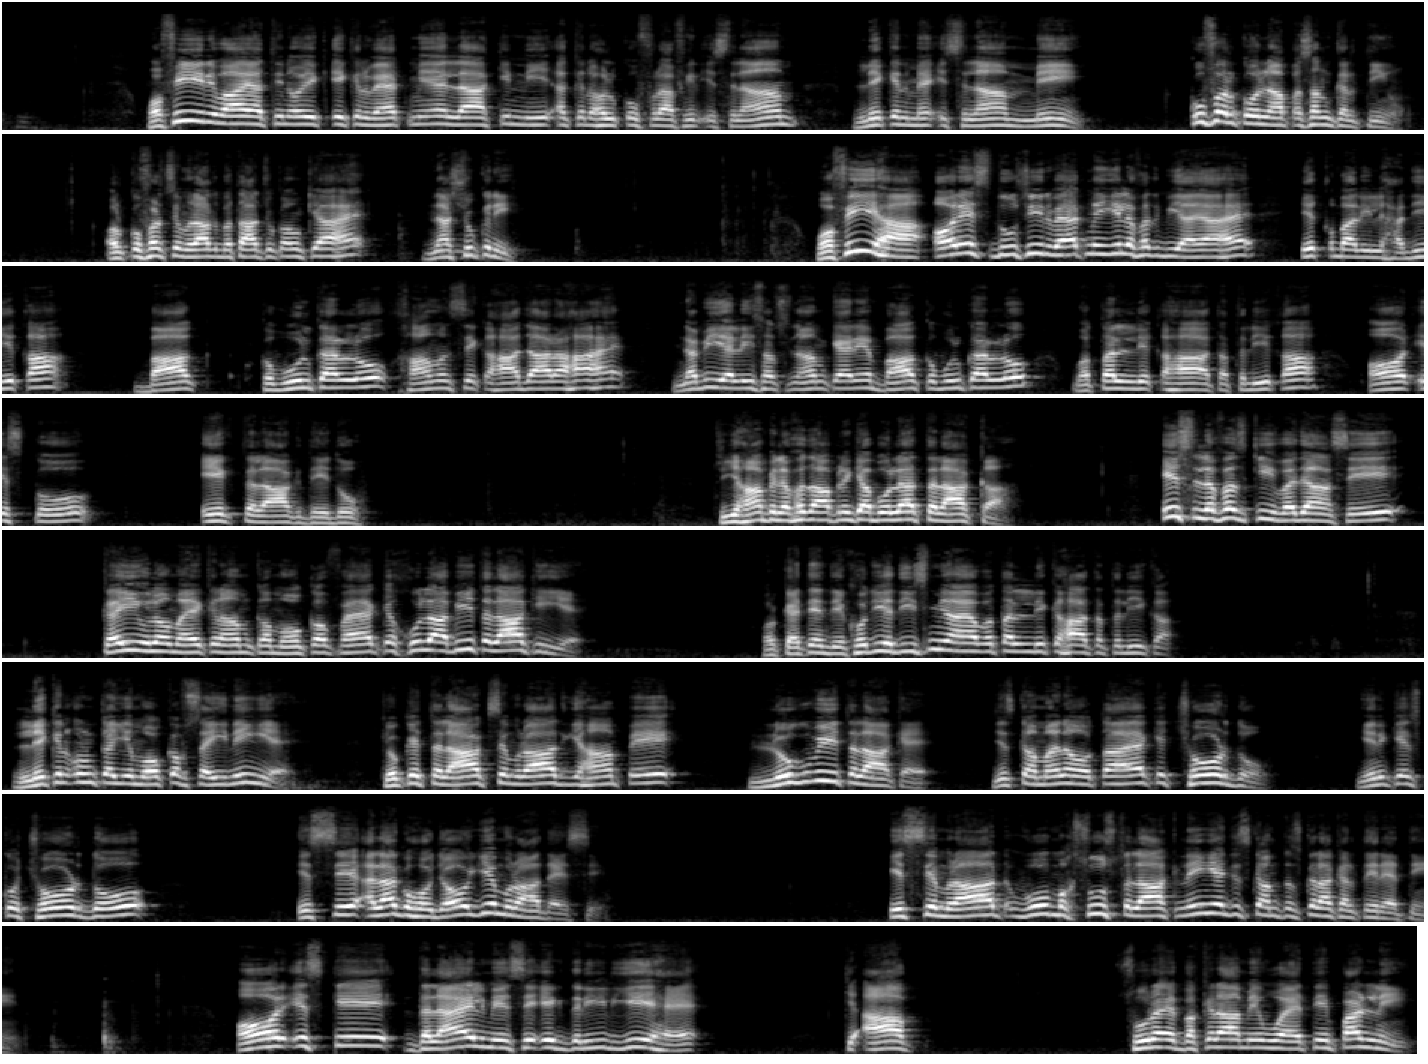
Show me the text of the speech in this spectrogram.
وفی روایت ایک ایک روایت میں اللہ کنی اکرہ القفرا فی اسلام لیکن میں اسلام میں کفر کو ناپسند کرتی ہوں۔ اور کفر سے مراد بتا چکا ہوں کیا ہے؟ نہ شکری وفی اور اس دوسری روایت میں یہ لفظ بھی آیا ہے اقبال الحدیقہ، باغ قبول کر لو خامن سے کہا جا رہا ہے۔ نبی علی السلام کہہ رہے ہیں، باغ قبول کر لو و تطلیقہ اور اس کو ایک طلاق دے دو۔ تو یہاں پہ لفظ آپ نے کیا بولا؟ ہے طلاق کا۔ اس لفظ کی وجہ سے کئی علماء اکرام کا موقف ہے کہ خلا بھی طلاق ہی ہے۔ اور کہتے ہیں، دیکھو جی حدیث میں آیا وطلی کہا تتلی کا لیکن ان کا یہ موقف صحیح نہیں ہے، کیونکہ طلاق سے مراد یہاں پہ لغوی طلاق ہے، جس کا معنی ہوتا ہے کہ چھوڑ دو۔ یعنی کہ اس کو چھوڑ دو، اس سے الگ ہو جاؤ، یہ مراد ہے اس سے۔ اس سے مراد وہ مخصوص طلاق نہیں ہے جس کا ہم تذکرہ کرتے رہتے ہیں۔ اور اس کے دلائل میں سے ایک دلیل یہ ہے کہ آپ سورہ بکرا میں وہ ایتیں پڑھ لیں،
